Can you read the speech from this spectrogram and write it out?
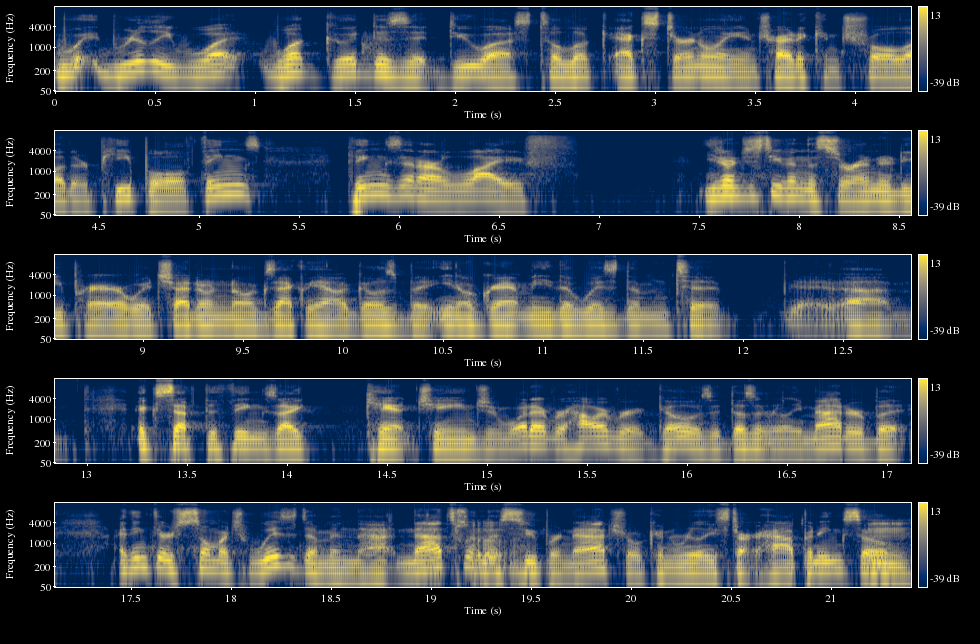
w- really, what what good does it do us to look externally and try to control other people? Things things in our life, you know, just even the Serenity Prayer, which I don't know exactly how it goes, but you know, grant me the wisdom to Uh, um, accept the things I can't change and whatever, however it goes, it doesn't really matter. But I think there's so much wisdom in that, and that's when the supernatural can really start happening. So mm.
